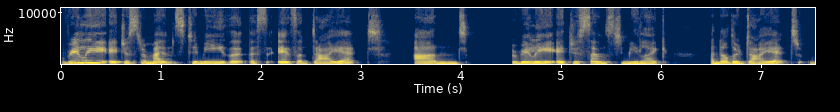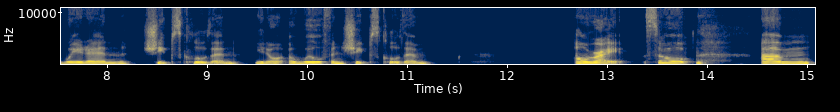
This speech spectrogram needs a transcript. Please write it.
really, it just amounts to me that this is a diet, and really, it just sounds to me like another diet wearing sheep's clothing, you know, a wolf in sheep's clothing. All right. So, um,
